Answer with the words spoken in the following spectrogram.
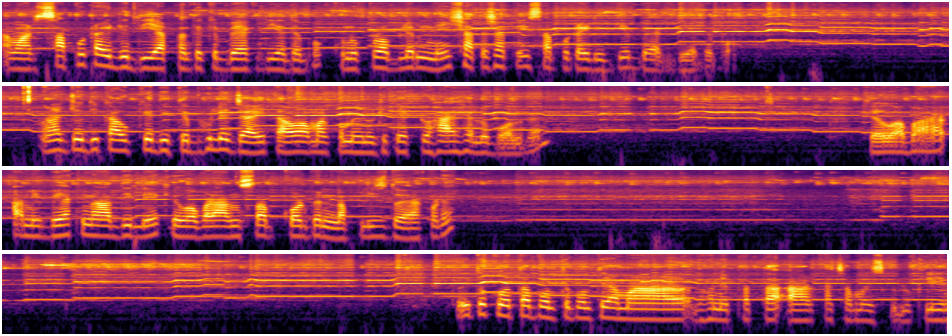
আমার সাপোর্ট আইডি দিয়ে আপনাদেরকে ব্যাগ দিয়ে দেব কোনো প্রবলেম নেই। সাথে সাথেই সাপোর্ট আইডি দিয়ে ব্যাগ দিয়ে দেব। আর যদি কাউকে দিতে ভুলে যাই তাও আমার কমিউনিটিতে একটু হাই হ্যালো বলবেন। কেউ আবার আমি ব্যাগ না দিলে কেউ আবার আনসাব করবেন না প্লিজ দয়া করে। ওই তো কথা বলতে বলতে আমার ধনে পাতা আর কাঁচামরিচগুলো ক্লিন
